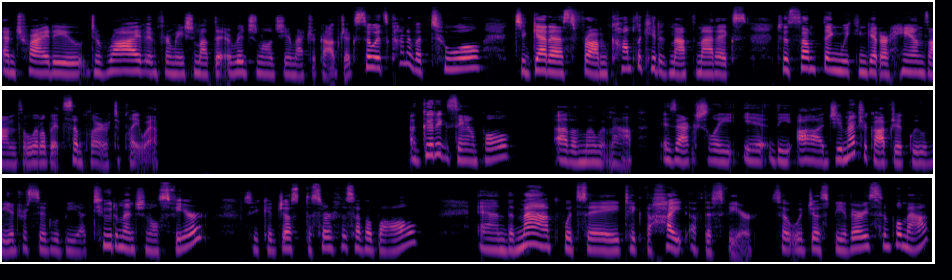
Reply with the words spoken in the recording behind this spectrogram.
and try to derive information about the original geometric objects. So it's kind of a tool to get us from complicated mathematics to something we can get our hands on that's a little bit simpler to play with. A good example of a moment map is actually the uh, geometric object we would be interested would be a two-dimensional sphere. So you could just the surface of a ball and the map would say take the height of the sphere. So it would just be a very simple map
